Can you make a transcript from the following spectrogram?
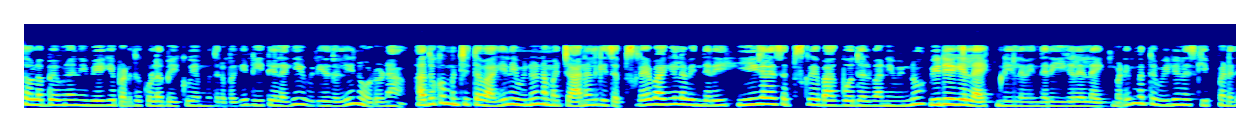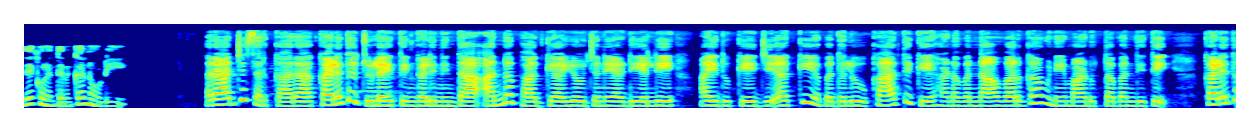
ಸೌಲಭ್ಯವನ್ನು ನೀವು ಹೇಗೆ ಪಡೆದುಕೊಳ್ಳಬೇಕು ಎಂಬುದರ ಬಗ್ಗೆ ಡೀಟೇಲ್ ಆಗಿ ವಿಡಿಯೋದಲ್ಲಿ ನೋಡೋಣ. ಅದಕ್ಕೂ ಮುಂಚಿತವಾಗಿ ನೀವು ಇನ್ನು ನಮ್ಮ ಚಾನೆಲ್ಗೆ ಸಬ್ಸ್ಕ್ರೈಬ್ ಆಗಿಲ್ಲವೆಂದರೆ ಈಗಲೇ ಸಬ್ಸ್ಕ್ರೈಬ್ ಆಗ್ಬೋದಲ್ವಾ? ನೀವಿನ್ನು ವಿಡಿಯೋಗೆ ಲೈಕ್ ಮಾಡಿಲ್ಲವೆಂದರೆ ಈಗಲೇ ಲೈಕ್ ಮಾಡಿ ಮತ್ತು ವಿಡಿಯೋನ ಸ್ಕಿಪ್ ಮಾಡದೆ ಕೊನೆ ತನಕ ನೋಡಿ. ರಾಜ್ಯ ಸರ್ಕಾರ ಕಳೆದ ಜುಲೈ ತಿಂಗಳಿನಿಂದ ಅನ್ನಭಾಗ್ಯ ಯೋಜನೆಯಡಿಯಲ್ಲಿ ಐದು ಕೆಜಿ ಅಕ್ಕಿಯ ಬದಲು ಖಾತೆಗೆ ಹಣವನ್ನು ವರ್ಗಾವಣೆ ಮಾಡುತ್ತಾ ಬಂದಿದೆ. ಕಳೆದ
